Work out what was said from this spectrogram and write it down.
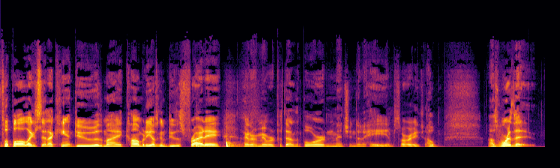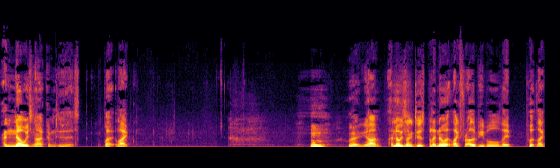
football. Like I said, I can't do my comedy. I was going to do this Friday. I got to remember to put that on the board and mention that. Hey, I'm sorry. I hope. I was worried that I know he's not going to do this, but like, well, Jan, I know he's not going to do this, but I know it. Like for other people, they put like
